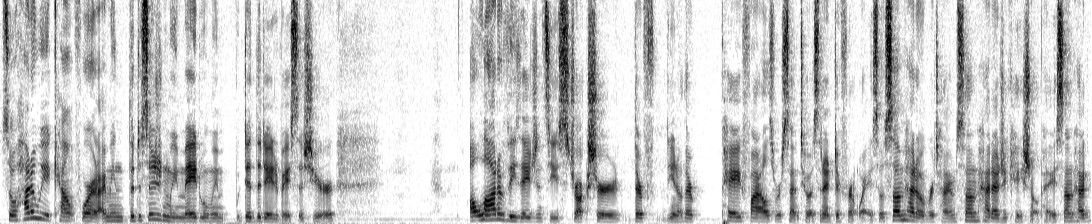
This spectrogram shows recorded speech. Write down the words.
so how do we account for it? I mean, the decision we made when we did the database this year. A lot of these agencies structure their, you know, their pay files were sent to us in a different way. So some had overtime, some had educational pay, some had,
